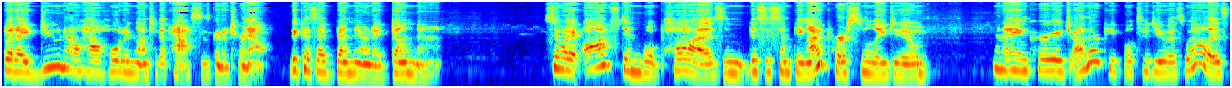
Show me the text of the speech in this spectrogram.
but I do know how holding on to the past is going to turn out because I've been there and I've done that. So I often will pause, and this is something I personally do, and I encourage other people to do as well, is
